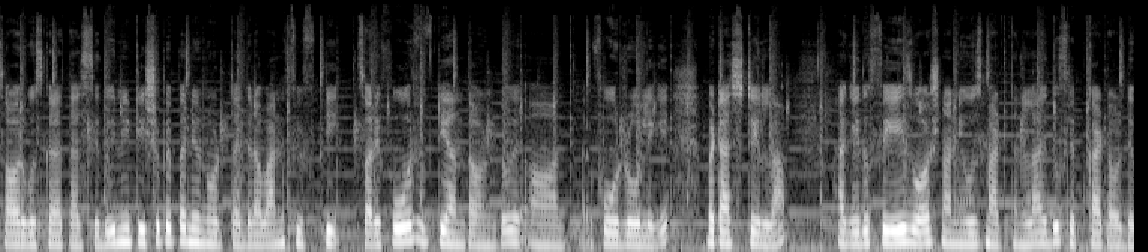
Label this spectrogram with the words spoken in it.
ಸೊ, ಅವ್ರಿಗೋಸ್ಕರ ತರಿಸಿದ್ದು. ಇನ್ನು ಟಿಶ್ಯೂ ಪೇಪರ್ ನೀವು ನೋಡ್ತಾ ಇದ್ದೀರಾ, one fifty, sorry, four fifty ಅಂತ ಉಂಟು ಫೋರ್ ರೋಲಿಗೆ, ಬಟ್ ಅಷ್ಟಿಲ್ಲ. ಹಾಗೆ ಇದು ಫೇಸ್ ವಾಶ್ ನಾನು ಯೂಸ್ ಮಾಡ್ತೇನಲ್ಲ, ಇದು ಫ್ಲಿಪ್ಕಾರ್ಟ್ ಅವ್ರದ್ದೇ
